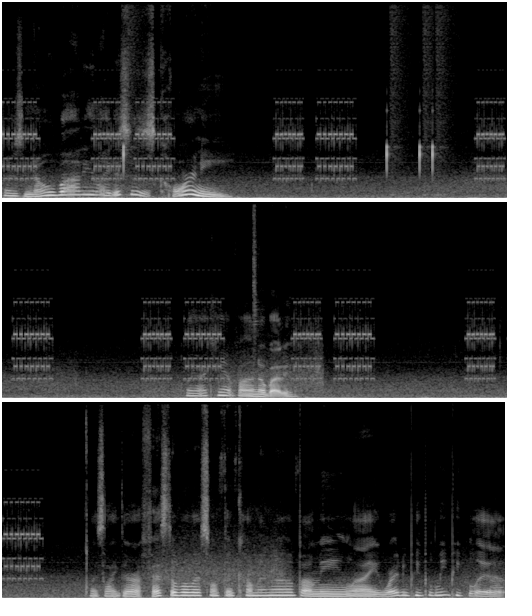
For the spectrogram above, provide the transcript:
There's nobody? Like, this is corny. Like, I can't find nobody. It's like there a festival or something coming up. I mean, like, where do people meet people at?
